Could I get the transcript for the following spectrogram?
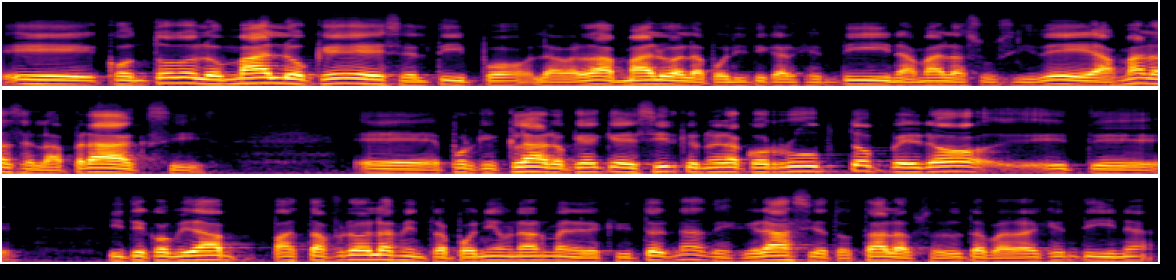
eh, con todo lo malo que es el tipo, la verdad, malo a la política argentina, malo a sus ideas, malas en la praxis, eh, porque claro que hay que decir que no era corrupto, pero este, y te convidaba pasta frolas mientras ponía un arma en el escritorio, una desgracia total, absoluta para la Argentina,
